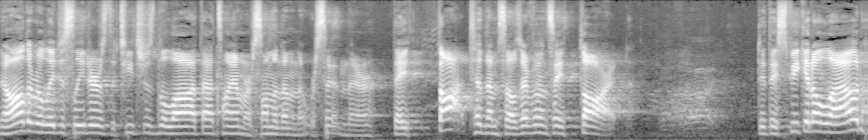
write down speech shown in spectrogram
Now, all the religious leaders, the teachers of the law at that time, or some of them that were sitting there, they thought to themselves, everyone say, thought. Did they speak it out loud?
